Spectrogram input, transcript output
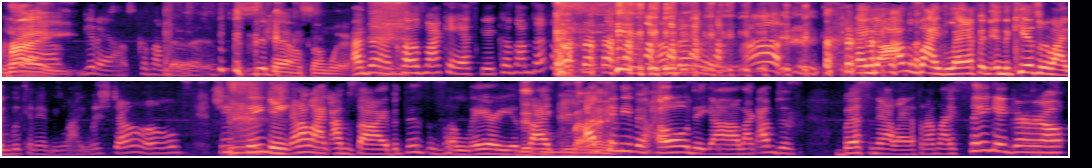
Right. Get out, cause I'm done. Sit down somewhere. I'm done. Close my casket, cause I'm done. I'm done. Ah. And y'all, I was like laughing, and the kids were like looking at me like, Miss Jones, she's singing. And I'm like, I'm sorry, but this is hilarious. This like, is I couldn't even hold it, y'all. Like, I'm just busting out laughing. I'm like, sing it, girl,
